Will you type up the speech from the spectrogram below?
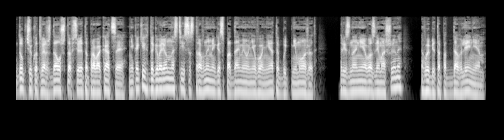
Дубчик утверждал, что все это провокация, никаких договоренностей с островными господами у него нет и быть не может. Признание возле машины выбито под давлением.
